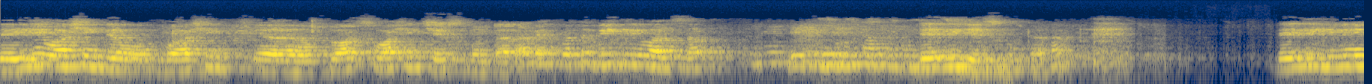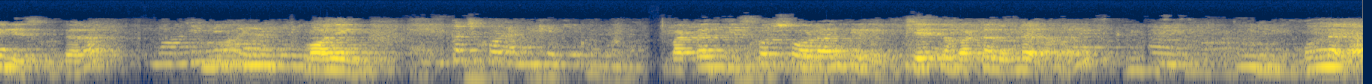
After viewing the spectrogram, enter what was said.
Daily washing washing clothes washing చేసుకుంటారా? లేకపోతే వీక్లీ వన్సా డైలీ చేసుకుంటారా? డైలీ ఈవినింగ్ చేసుకుంటారా? మార్నింగ్ బట్టలు తీసుకొచ్చుకోవడానికి చేతిలో బట్టలు ఉండేనా మరి? ఉండేనా?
